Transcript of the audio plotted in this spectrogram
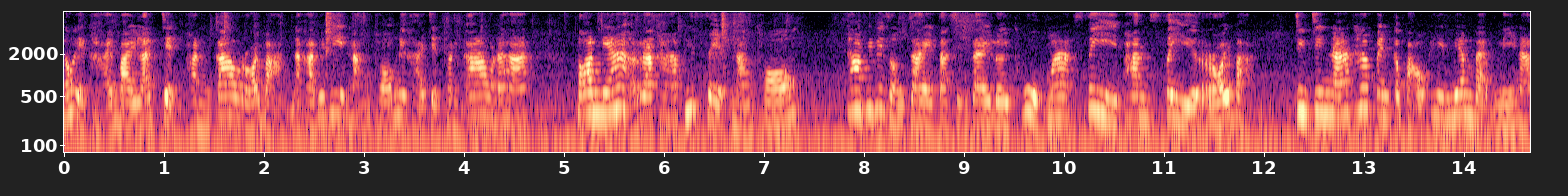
น้องเอกขายใบละ 7,900 บาทนะคะ พี่ๆหนังท้องนี่ขาย 7,900นะคะ ตอนนี้ราคาพิเศษหนังท้อง ถ้าพี่ๆสนใจตัดสินใจเลยถูกมาก 4,400 บาท จริง ๆ นะ ถ้าเป็นกระเป๋าพรีเมียมแบบนี้นะ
